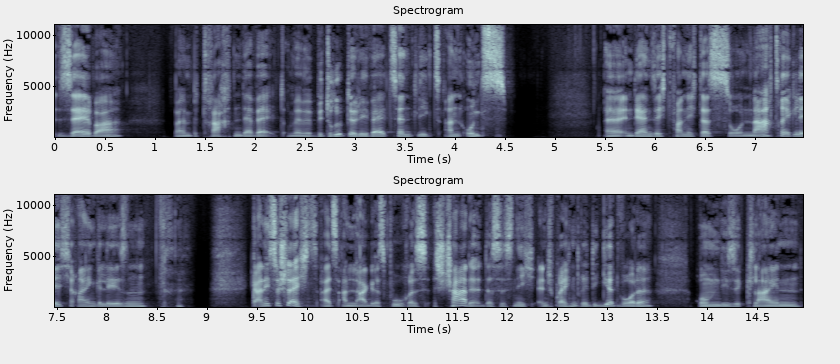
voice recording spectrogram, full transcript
selber beim Betrachten der Welt. Und wenn wir betrübt über die Welt sind, liegt's an uns. Äh, in der Hinsicht fand ich das so nachträglich reingelesen gar nicht so schlecht als Anlage des Buches. Schade, dass es nicht entsprechend redigiert wurde, um diese kleinen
